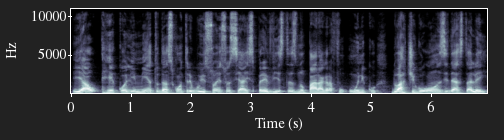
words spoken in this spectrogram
e ao recolhimento das contribuições sociais previstas no parágrafo único do artigo 11 desta lei,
